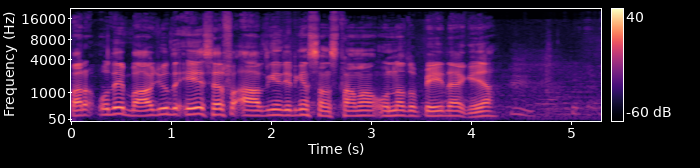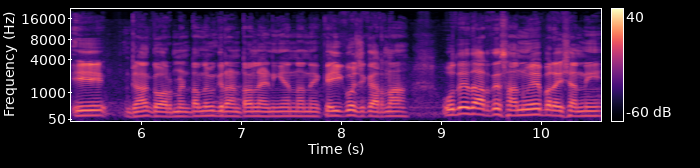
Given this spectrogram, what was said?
ਪਰ ਉਹਦੇ ਬਾਵਜੂਦ ਇਹ ਸਿਰਫ ਆਪਦੀਆਂ ਜਿਹੜੀਆਂ ਸੰਸਥਾਵਾਂ ਉਹਨਾਂ ਤੋਂ ਪੇਡ ਹੈਗੇ ਆ ਇਹ ਗਾਂ ਗਵਰਨਮੈਂਟਾਂ ਤੋਂ ਵੀ ਗ੍ਰਾਂਟਾਂ ਲੈਣੀਆਂ ਇਹਨਾਂ ਨੇ ਕਈ ਕੁਝ ਕਰਨਾ ਉਹਦੇ ਆਧਾਰ ਤੇ ਸਾਨੂੰ ਇਹ ਪਰੇਸ਼ਾਨੀ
